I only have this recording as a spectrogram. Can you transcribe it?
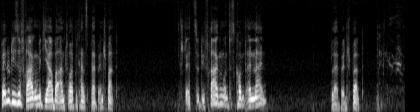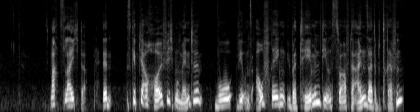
Wenn du diese Fragen mit Ja beantworten kannst, bleib entspannt. Stellst du die Fragen und es kommt ein Nein? Bleib entspannt. Es macht es leichter. Denn es gibt ja auch häufig Momente, wo wir uns aufregen über Themen, die uns zwar auf der einen Seite betreffen,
